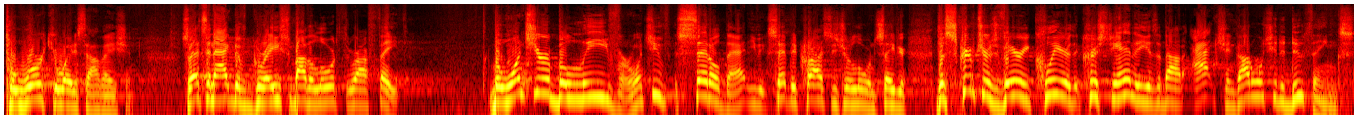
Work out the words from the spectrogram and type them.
to work your way to salvation. So that's an act of grace by the Lord through our faith. But once you're a believer, once you've settled that, you've accepted Christ as your Lord and Savior, the scripture is very clear that Christianity is about action. God wants you to do things.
